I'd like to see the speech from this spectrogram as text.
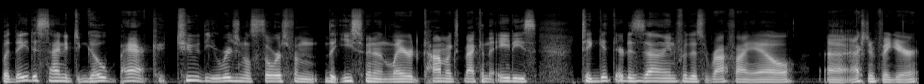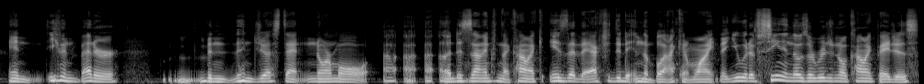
but they decided to go back to the original source from the Eastman and Laird comics back in the 80s to get their design for this Raphael uh, action figure, and even better than just that normal uh, uh, uh, design from that comic is that they actually did it in the black and white that you would have seen in those original comic pages.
